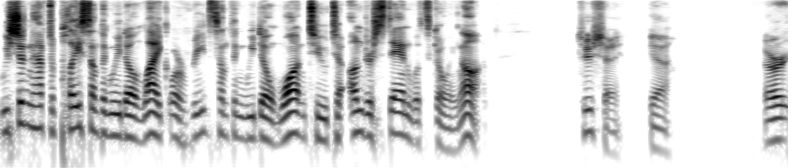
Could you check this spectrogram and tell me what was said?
we shouldn't have to play something we don't like or read something we don't want to to understand what's going on. Touche. Yeah. Or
